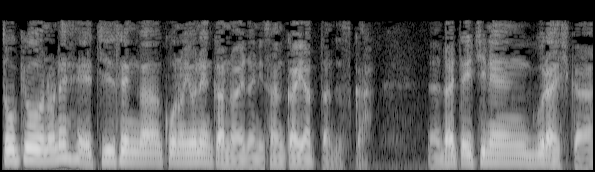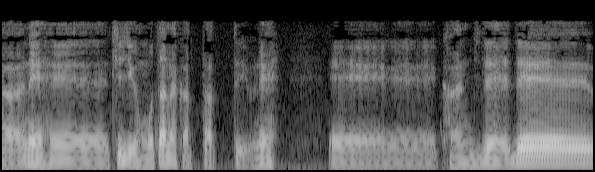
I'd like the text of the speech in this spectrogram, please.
東京のね、知事選がこの4年間の間に3回あったんですか。だいたい1年ぐらいしかね、えー、知事が持たなかったっていうね、えー、感じで、で、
